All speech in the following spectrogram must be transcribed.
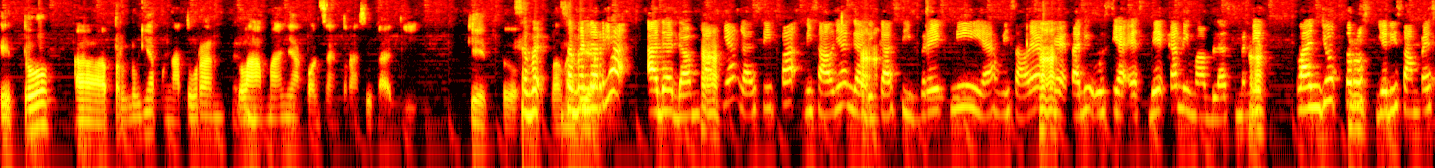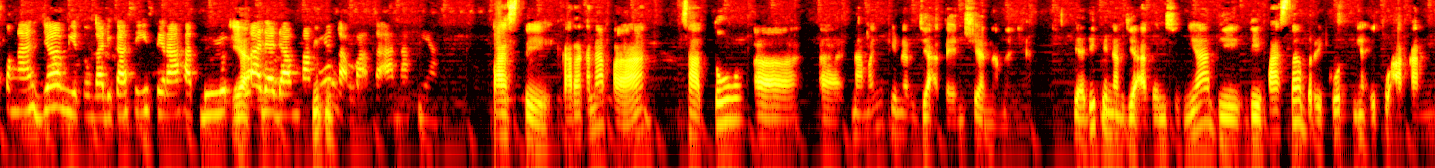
Itu uh, perlunya pengaturan lamanya konsentrasi tadi. Gitu. Sebe sebenarnya ada dampaknya nggak sih Pak? Misalnya nggak dikasih break nih ya, misalnya kayak tadi usia SD kan 15 menit, lanjut terus hmm. jadi sampai setengah jam gitu, nggak dikasih istirahat dulu, ya. itu ada dampaknya nggak Pak ke anaknya? Pasti, karena kenapa? Satu, uh, uh, namanya kinerja attention namanya. Jadi kinerja attentionnya di, di fase berikutnya itu akan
